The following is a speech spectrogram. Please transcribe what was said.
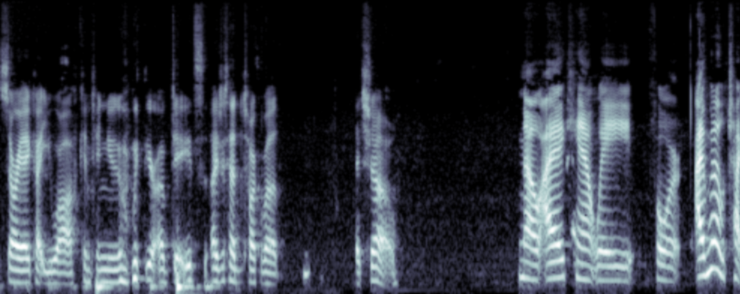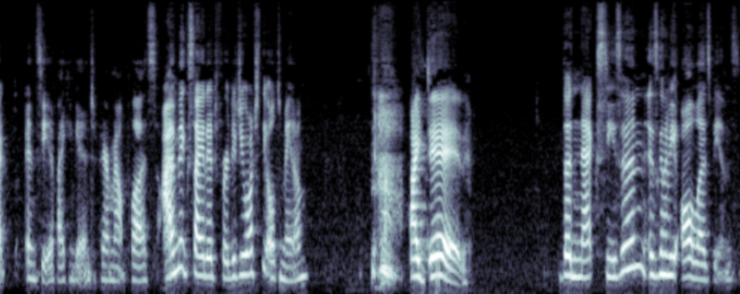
sorry I cut you off. Continue with your updates. I just had to talk about that show. No, I can't wait for. I'm gonna check and see if I can get into Paramount Plus. I'm excited for. Did you watch The Ultimatum? I did. The next season is gonna be all lesbians,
